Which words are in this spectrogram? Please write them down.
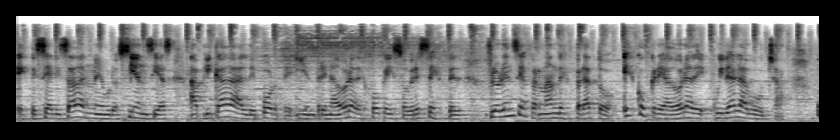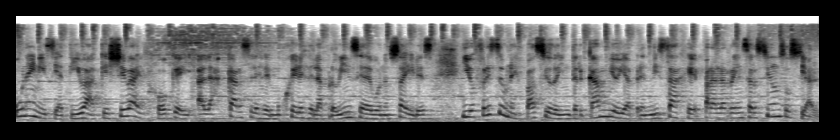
especializada en neurociencias, aplicada al deporte y entrenadora de hockey sobre césped, Florencia Fernández Prato es co-creadora de Cuida la Bocha, una iniciativa que lleva el hockey a las cárceles de mujeres de la provincia de Buenos Aires y ofrece un espacio de intercambio y aprendizaje para la reinserción social.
